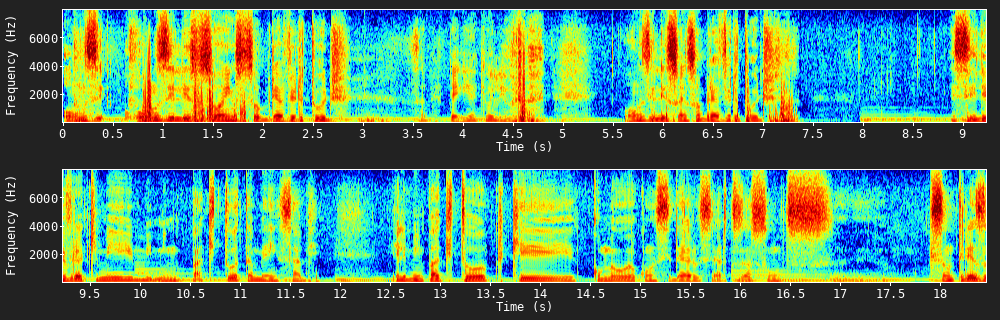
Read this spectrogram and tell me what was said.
Onze, onze lições sobre a virtude. Sabe? Peguei aqui o livro. Onze lições sobre a virtude. Esse livro aqui me, me, me impactou também, sabe? ele me impactou porque como eu, eu considero certos assuntos que são três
